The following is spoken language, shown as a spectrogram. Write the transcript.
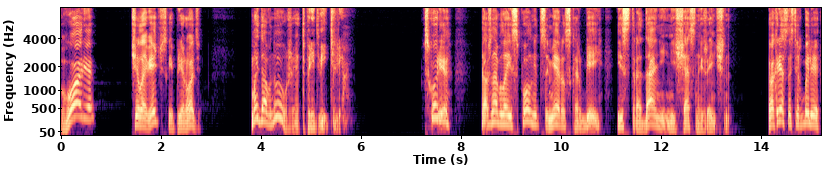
Горе человеческой природе. Мы давно уже это предвидели. Вскоре должна была исполниться мера скорбей и страданий несчастной женщины. В окрестностях были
